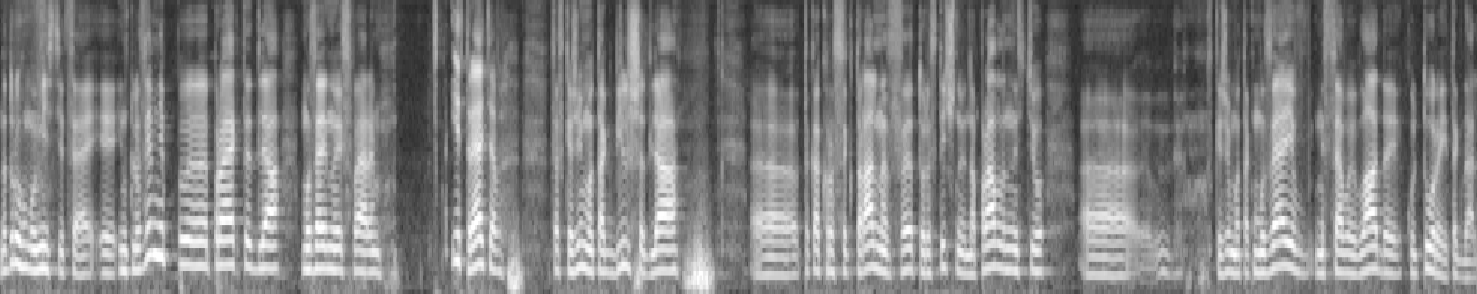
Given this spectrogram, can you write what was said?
На другому місці це е, інклюзивні проекти для музейної сфери. І третя, це, скажімо так, більше для така крос-секторальна з туристичною направленістю, скажімо так, музеїв, місцевої влади, культури і так далі.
